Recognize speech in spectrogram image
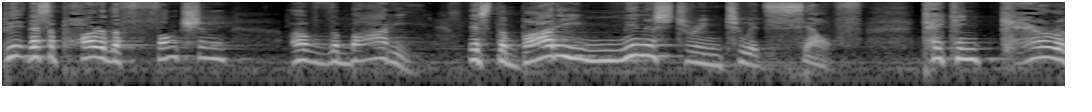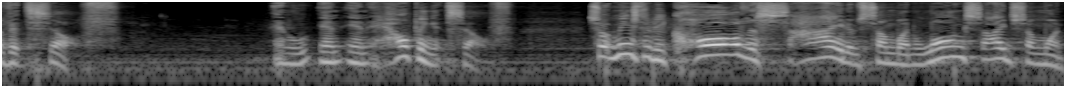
that's a part of the function of the body. It's the body ministering to itself, taking care of itself, and, and, and helping itself. So it means to be called aside of someone, alongside someone,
